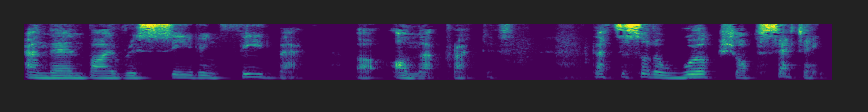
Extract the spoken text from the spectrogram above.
and then by receiving feedback uh, on that practice. That's the sort of workshop setting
